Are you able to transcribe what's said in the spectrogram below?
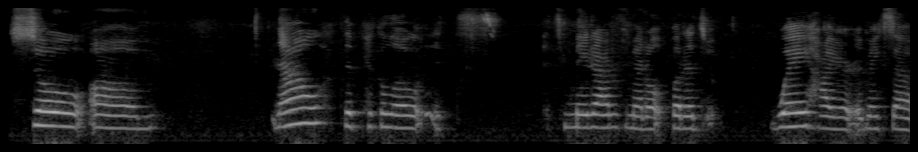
So, um, now the piccolo, it's made out of metal, but it's way higher. It makes a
